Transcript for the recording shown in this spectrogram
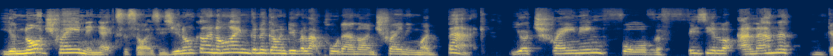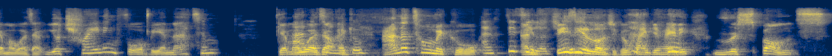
You're not training exercises. You're not going. I'm going to go and do the lat pull down. I'm training my back. you're training for the physiolo and ana- get my words out. You're training for the anatomy, Get my words out. Anatomical and and physiological. physiological. thank you, Haley. Response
